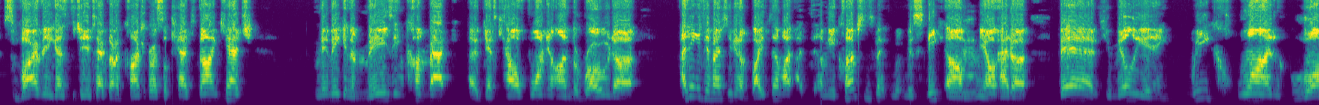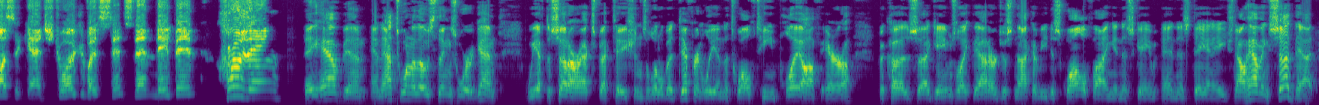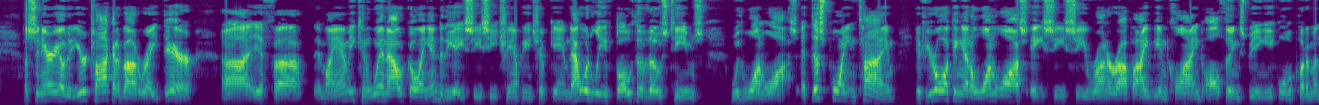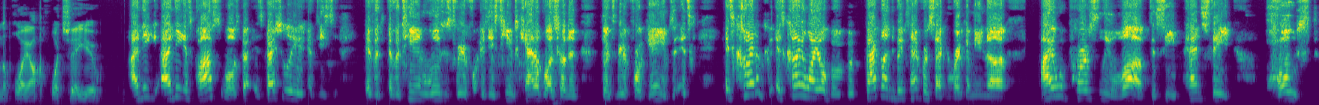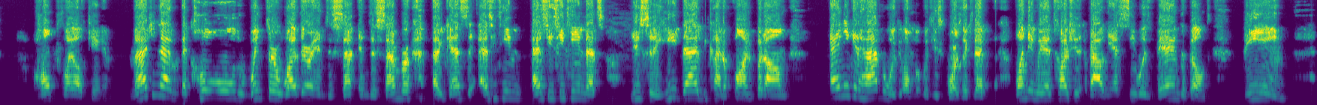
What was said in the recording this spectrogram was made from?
surviving against Virginia Tech on a controversial catch, non-catch make an amazing comeback against California on the road. Uh, I think it's eventually going to bite them. I, I, I, mean, Clemson's been, been sneak, um, you know, had a bad, humiliating week one loss against Georgia, but since then they've been cruising. They have been, and that's one of those things where again we have to set our expectations a little bit differently in the 12 team playoff era because uh, games like that are just not going to be disqualifying in this game in this day and age. Now, having said that, a scenario that you're talking about right there, uh, if uh, Miami can win out going into the ACC championship game, that would leave both of those teams with one loss. At this point in time, if you're looking at a one-loss ACC runner-up, I'd be inclined, all things being equal, to put them in the playoff. What say you? I think I think it's possible, especially if these if a, if a team loses three or four, if these teams cannibalize each other like three or four games, it's it's kind of it's kind of open. But back on the Big Ten for a second, Rick. I mean, uh, I would personally love to see Penn State host a home playoff game. Imagine that the cold winter weather in, Dece- in December against the SEC team, SEC team that's used to the heat. That'd be kind of fun. But um, anything can happen with um, with these sports. Like that, one thing we had talked about in the SEC was Vanderbilt being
